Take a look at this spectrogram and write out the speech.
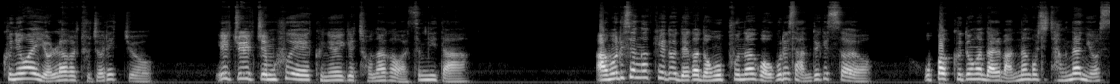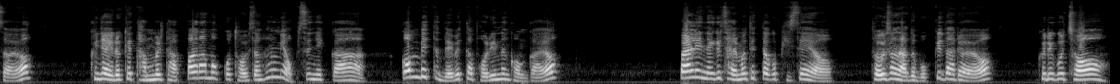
그녀와의 연락을 두절했죠. 일주일쯤 후에 그녀에게 전화가 왔습니다. 아무리 생각해도 내가 너무 분하고 억울해서 안 되겠어요. 오빠 그동안 날 만난 것이 장난이었어요? 그냥 이렇게 단물 다 빨아먹고 더 이상 흥미 없으니까 껌뱉듯 내뱉어 버리는 건가요? 빨리 내게 잘못했다고 비세요. 더 이상 나도 못 기다려요. 그리고 저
